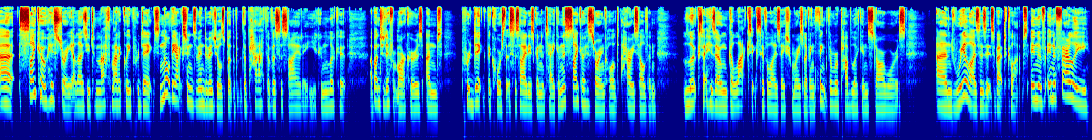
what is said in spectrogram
Uh, psychohistory allows you to mathematically predict not the actions of individuals, but the, the path of a society. You can look at a bunch of different markers and predict the course that society is going to take. And this psychohistorian called Hari Seldon looks at his own galactic civilization where he's living. Think the Republic in Star Wars, and realizes it's about to collapse in a in a fairly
